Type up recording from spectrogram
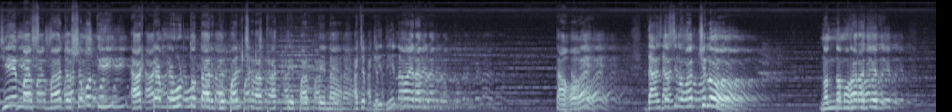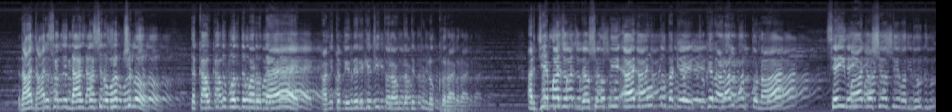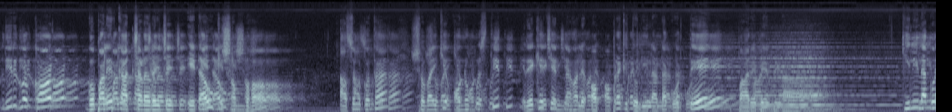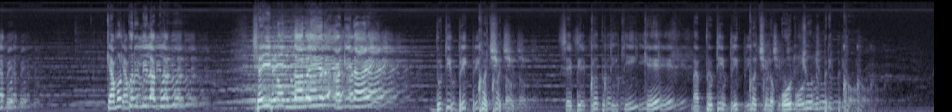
যে মা- যশোমতী একটা মুহূর্ত তার গোপাল ছাড়া থাকতে পারতে না। আচ্ছা বেঁধে না হয় তা হয় দাস দাসীর অভাব ছিল। নন্দ মহারাজের রাজপ্রাসাদে দাস দাসের অভাব ছিল। তা কাউকে তো বলতে পারো দেখ আমি তো বেঁধে রেখেছি তোরা অন্তত একটু লক্ষ্য রাখ। আর যে মা যশোমতী এক মুহূর্ত তাকে চোখের আড়াল করতো না সেই মা যশোমতী দূর- দীর্ঘক্ষণ গোপালের কাজ ছাড়া রয়েছে। এটাও কি সম্ভব? আসল কথা সবাইকে অনুপস্থিত রেখেছেন না হলে অপ্রাকৃত লীলাটা করতে পারবেন না। কি লীলা করবে? কেমন করে লীলা করবে? সেই নন্দালয়ের আঙিনায় দুটি বৃক্ষ ছিল। সেই বৃক্ষ দুটি কি? কে? না দুটি বৃক্ষ ছিল অর্জুন বৃক্ষ।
